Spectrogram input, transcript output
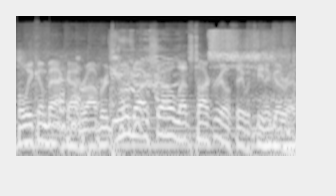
When we come back on Rob Bird's Moondog Show, let's talk real estate with Tina Goodrich.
